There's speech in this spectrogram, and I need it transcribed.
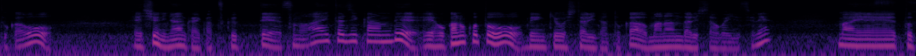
とかを、え週に何回か作って、その空いた時間で、え他のことを勉強したりだとか、学んだりした方がいいですよね。まあ、えっと、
